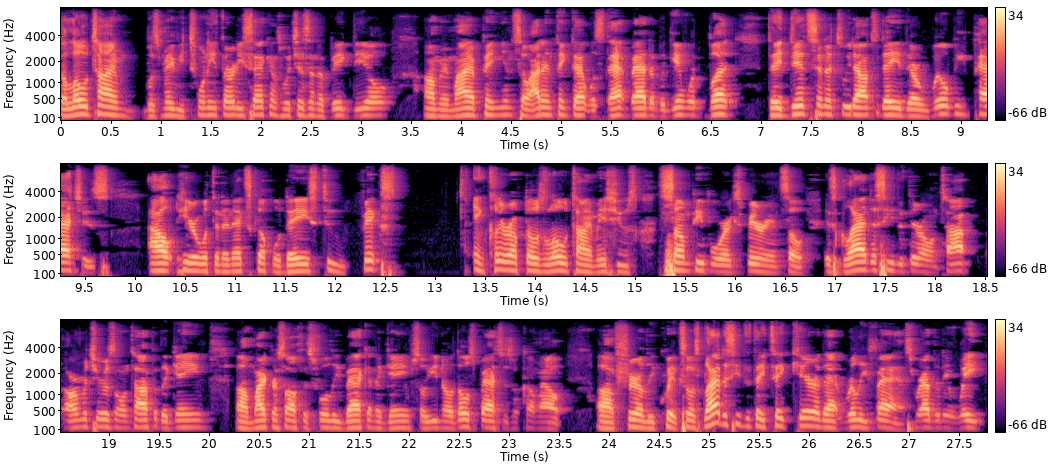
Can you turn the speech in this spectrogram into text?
the load time was maybe 20, 30 seconds, which isn't a big deal, um, in my opinion. So I didn't think that was that bad to begin with. But they did send a tweet out today. There will be patches out here within the next couple days to fix and clear up those load time issues some people were experiencing. So it's glad to see that they're on top. Armature is on top of the game. Uh, Microsoft is fully back in the game, so you know those patches will come out uh, fairly quick. So it's glad to see that they take care of that really fast rather than wait,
